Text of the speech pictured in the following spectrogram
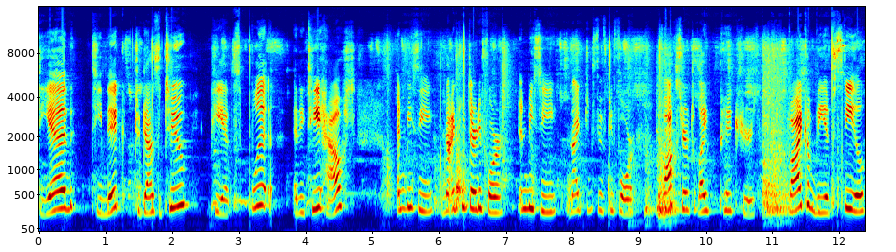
End, T Nick, 2002, PN Split, NET House, NBC 1934, NBC 1954, Fox Searchlight Pictures, Viacom VF Steel,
